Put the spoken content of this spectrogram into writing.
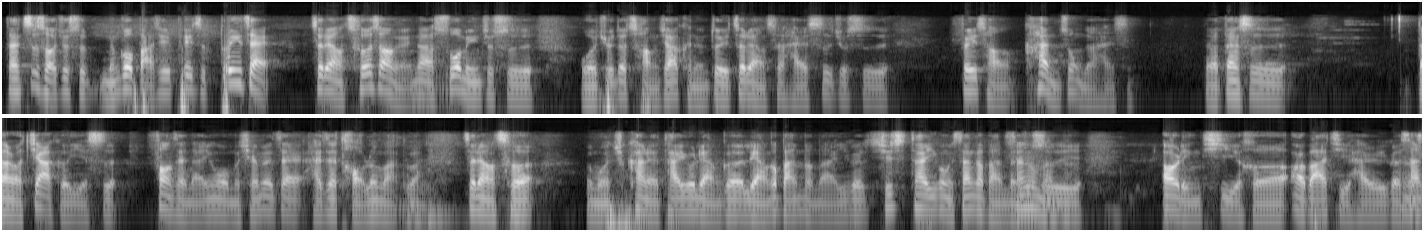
但至少就是能够把这些配置堆在这辆车上面，那说明就是我觉得厂家可能对这辆车还是就是非常看重的，还是对吧？但是。当然，价格也是放在那，因为我们前面在还在讨论嘛，对吧？这辆车我们去看了，它有两个两个版本嘛，一个其实它一共有三个版本，就是二零 T 和二八 T，还有一个三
